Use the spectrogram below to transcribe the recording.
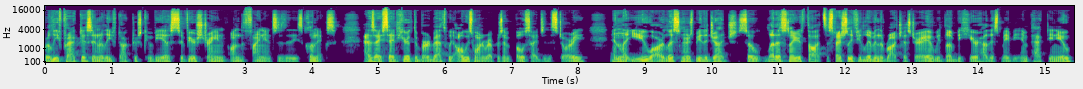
relief practice and relief doctors can be a severe strain on the finances of these clinics. As I said, here at the Birdbath, we always want to represent both sides of the story and let you, our listeners, be the judge. So let us know your thoughts, especially if you live in the Rochester area. We'd love to hear how this may be impacting you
